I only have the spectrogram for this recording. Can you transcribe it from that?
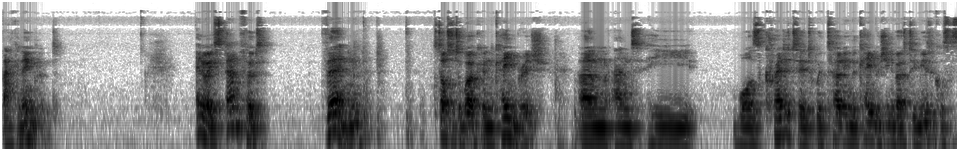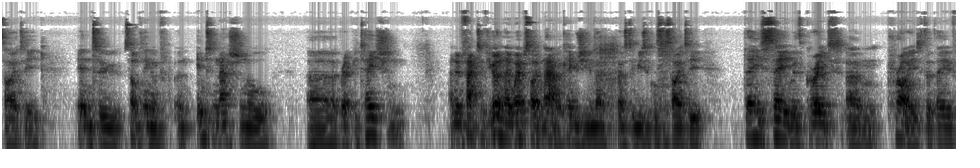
back in England. Anyway, Stanford then started to work in Cambridge um, and he was credited with turning the Cambridge University Musical Society into something of an international uh, reputation. And in fact, if you go on their website now, Cambridge University Musical Society, they say with great um, pride that they've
